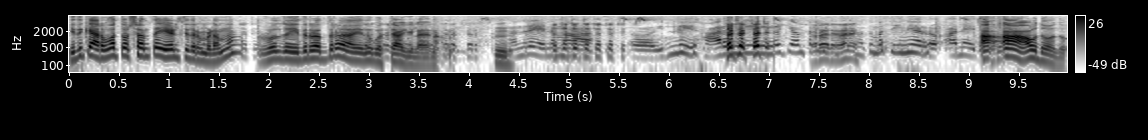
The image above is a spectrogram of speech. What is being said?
ಇದಕ್ಕೆ ಅರವತ್ತು ವರ್ಷ ಅಂತ ಹೇಳ್ತಿದ್ರು ಮೇಡಮ್. ರೂಲ್ಸ್ ಇದ್ರ ಹತ್ರ ಏನು ಗೊತ್ತೇ ಆಗಿಲ್ಲ ಏನೋ. ಹ್ಞೂ ಅಂದ್ರೆ ನಮ್ಮ ಆ, ಇಲ್ಲಿ ಹಾರಕ್ಕೆ ತುಂಬಾ ಸೀನಿಯರ್ ಆನೆ ಇದೆ. ಹಾಂ ಹಾಂ ಹೌದು ಹೌದು.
